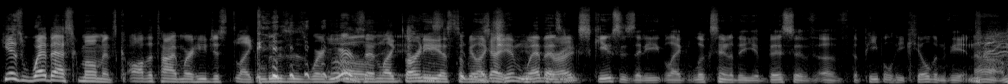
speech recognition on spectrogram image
he has Webb-esque moments all the time where he just like loses where he is, and like Bernie his- has to be like, hey, Jim Webb you as an excuse is that he like looks into the abyss of, of the people he killed in Vietnam.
